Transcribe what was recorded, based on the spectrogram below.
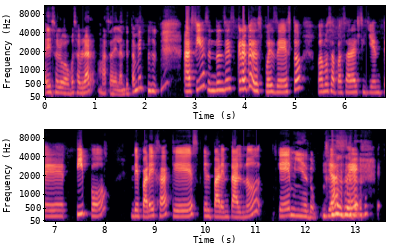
eso lo vamos a hablar más adelante también. Así es, entonces creo que después de esto vamos a pasar al siguiente tipo de pareja, que es el parental, ¿no? Qué miedo. Ya sé.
